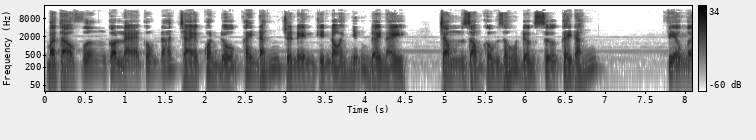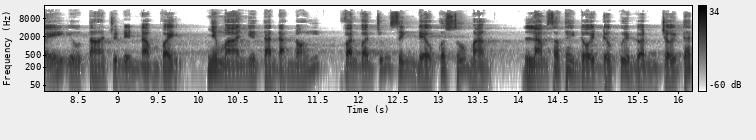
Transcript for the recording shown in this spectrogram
Bà Thảo Phương có lẽ cũng đã trải qua đủ cay đắng cho nên khi nói những lời này, trong dòng không giấu được sự cay đắng. Vì ông ấy yêu ta cho nên làm vậy. Nhưng mà như ta đã nói, Vạn vật chúng sinh đều có số mạng. Làm sao thay đổi được quy luật trời đất?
